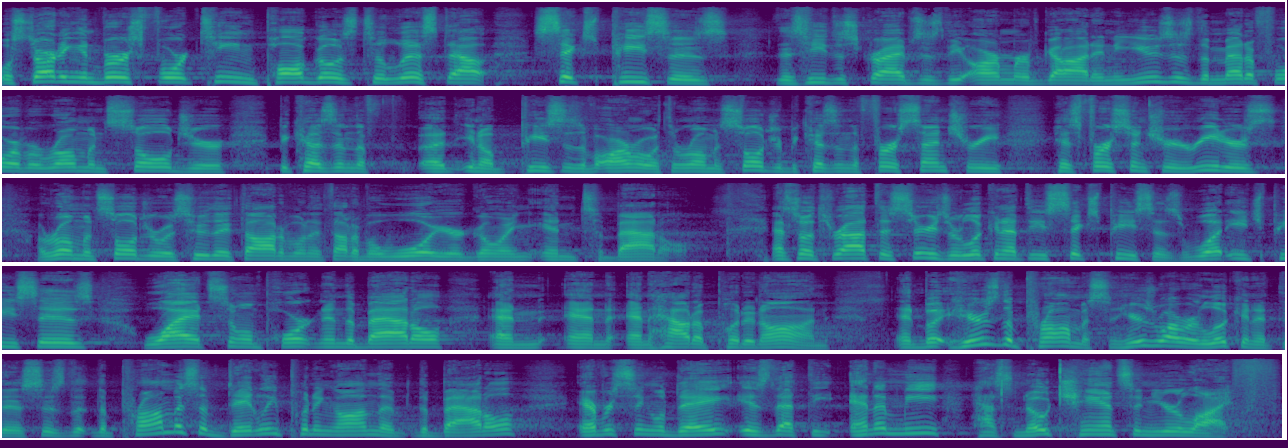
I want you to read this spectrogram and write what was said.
Well, starting in verse 14, Paul goes to list out six pieces that he describes as the armor of God. And he uses the metaphor of a Roman soldier because in the, uh, you know, pieces of armor with a Roman soldier, because in the first century, his first century readers, a Roman soldier was who they thought of when they thought of a warrior going into battle. And so throughout this series, we're looking at these six pieces what each piece is, why it's so important in the battle, and, and, and how to put it on. And but here's the promise, and here's why we're looking at this: is that the promise of daily putting on the, the battle every single day is that the enemy has no chance in your life.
